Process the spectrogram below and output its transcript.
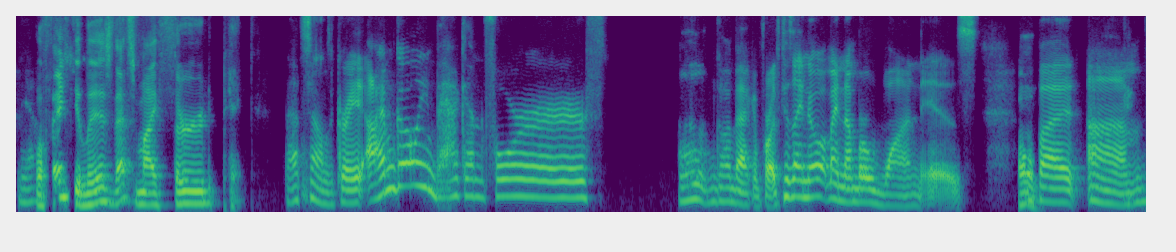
Yeah. Well, thank you, Liz. That's my third pick. That sounds great. I'm going back and forth. Oh, I'm going back and forth because I know what my number one is. Oh. But um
